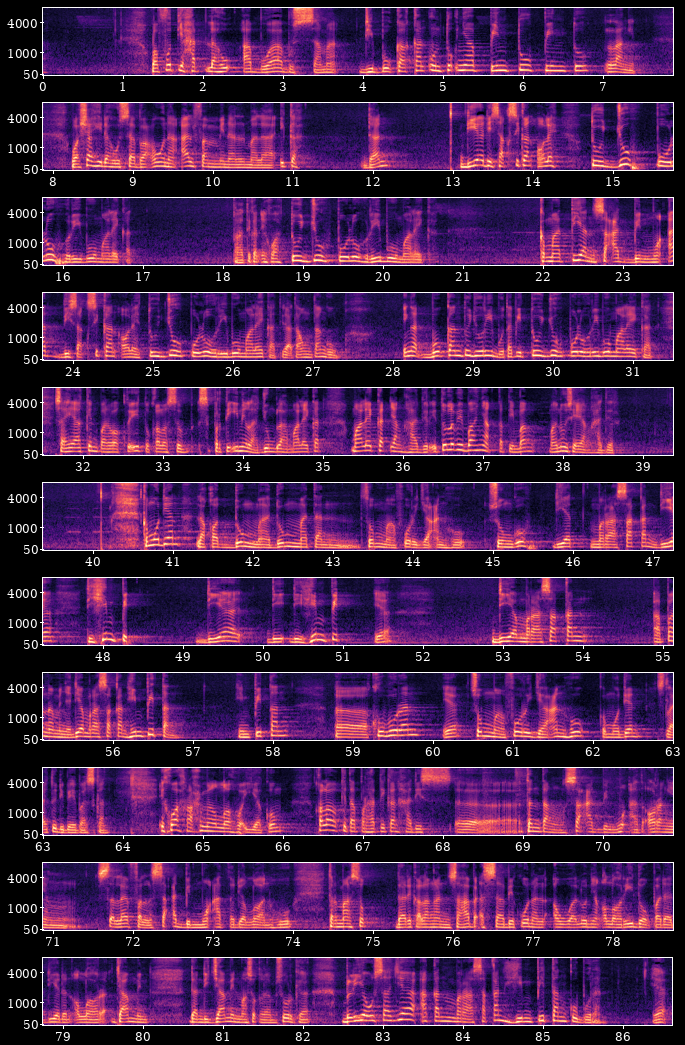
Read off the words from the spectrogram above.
Wa futihat lahu abwabus sama. Dibukakan untuknya pintu-pintu langit. Wa syahidahu sab'una alfam minal malaikah. Dan dia disaksikan oleh 70 ribu malaikat. Perhatikan ikhwah 70 ribu malaikat kematian Sa'ad bin Mu'ad disaksikan oleh 70 ribu malaikat tidak tanggung-tanggung Ingat bukan 7 ribu tapi 70 ribu malaikat. Saya yakin pada waktu itu kalau se seperti inilah jumlah malaikat, malaikat yang hadir itu lebih banyak ketimbang manusia yang hadir. Kemudian laqad dumma dummatan summa furija anhu. Sungguh dia merasakan dia dihimpit. Dia di, dihimpit ya. Dia merasakan apa namanya? Dia merasakan himpitan himpitan uh, kuburan ya summa furija anhu kemudian setelah itu dibebaskan ikhwah rahimallahu wa iyyakum kalau kita perhatikan hadis uh, tentang Sa'ad bin Mu'ad orang yang selevel Sa'ad bin Mu'ad radhiyallahu anhu termasuk dari kalangan sahabat as-sabiqun al-awwalun yang Allah ridho pada dia dan Allah jamin dan dijamin masuk ke dalam surga beliau saja akan merasakan himpitan kuburan. Ya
